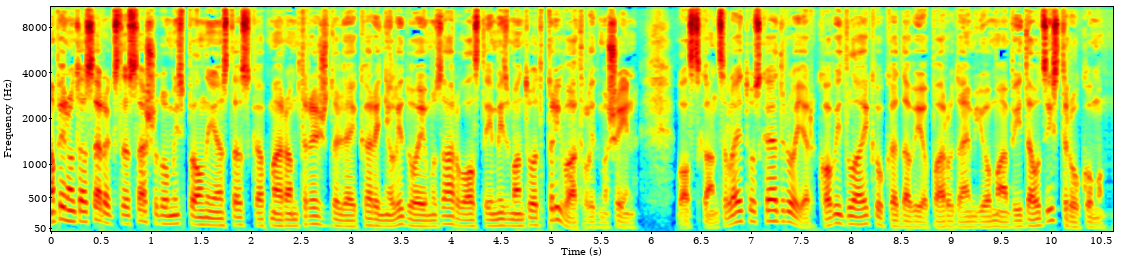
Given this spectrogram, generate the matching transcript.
Apvienotā saraksta sašutumu izpelnījās tas, ka apmēram trešdaļai Kariņa lidojumu uz ārvalstīm izmantot privāta lidmašīna. Valsts kancelē to skaidroja ar Covid laiku, kad avio pārvadājumu jomā bija daudz iztrūkumu.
